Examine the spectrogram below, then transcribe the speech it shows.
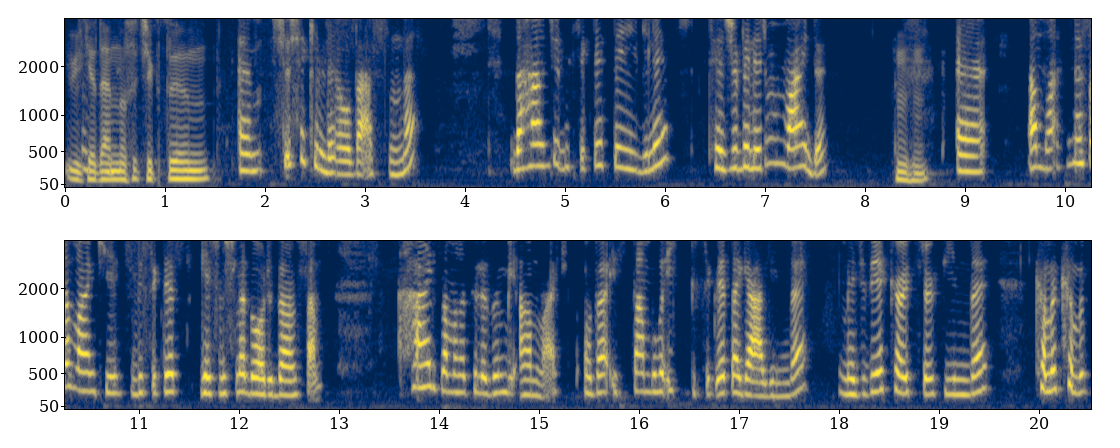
Ülkeden nasıl çıktın? Şu şekilde oldu aslında. Daha önce bisikletle ilgili tecrübelerim vardı. Hı hı. Ee, ama ne zaman ki bisiklet geçmişime doğru dönsem her zaman hatırladığım bir an var. O da İstanbul'a ilk bisikletle geldiğimde Mecidiyeköy trafiğinde kala kalıp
